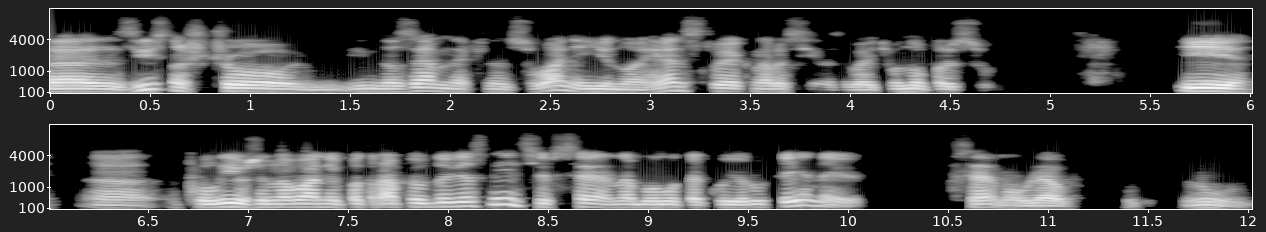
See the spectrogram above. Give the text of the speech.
Е, звісно, що іноземне фінансування, іноагентство, як на Росії називають, воно присутнє. І е, коли вже Навальний потрапив до в'язниці, все набуло такої рутини, все, мовляв, ну,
